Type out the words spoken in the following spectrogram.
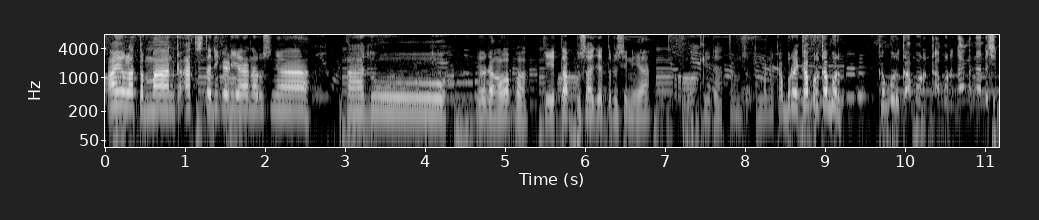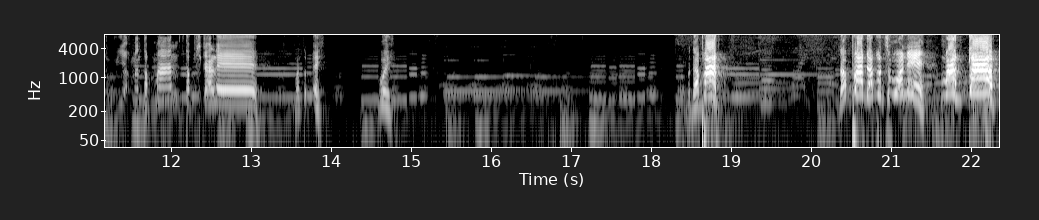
Ayolah teman Ke atas tadi kalian harusnya. Aduh. Ya udah nggak apa-apa. Kita push aja terus ini ya Oke datang cok temannya Kabur ya kabur kabur Kabur kabur kabur Jangan di situ Ya mantap mantap sekali Mantap. Eh. Woi. Dapat. Dapat, dapat semua nih. Mantap.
